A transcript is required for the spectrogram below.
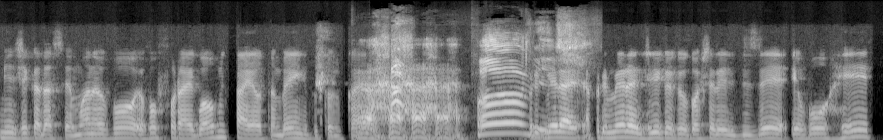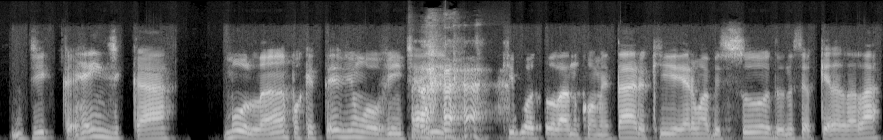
Minha dica da semana, eu vou, eu vou furar igual o Mikael também, doutor Mikael. Ô, primeira, a primeira dica que eu gostaria de dizer, eu vou reindica- reindicar Mulan, porque teve um ouvinte aí que botou lá no comentário que era um absurdo, não sei o que, lá, lá.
